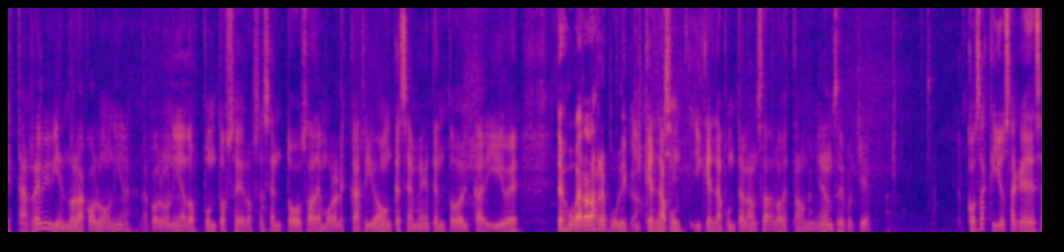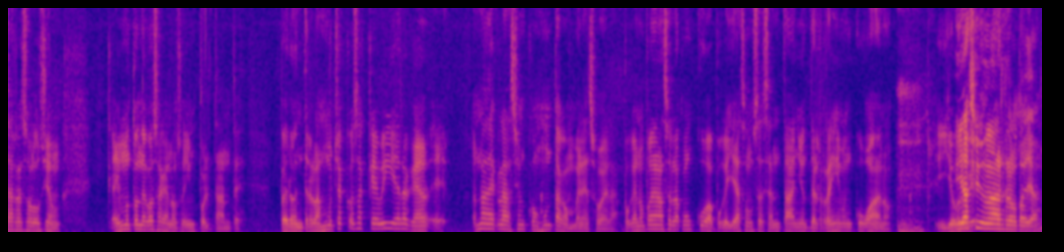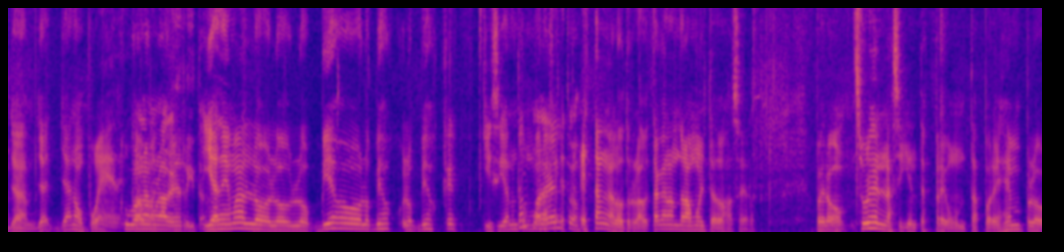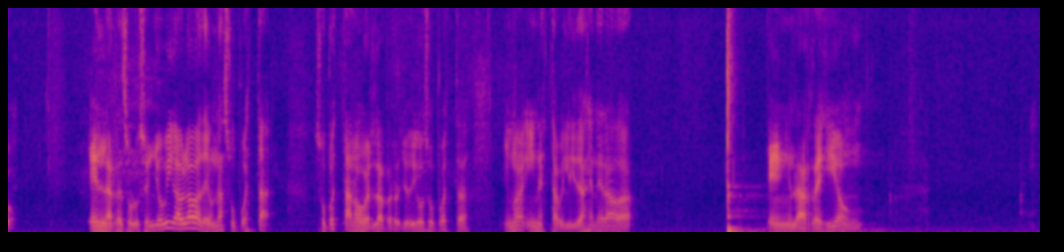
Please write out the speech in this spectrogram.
están reviviendo la colonia, la colonia 2.0 sesentosa de Morales Carrión que se mete en todo el Caribe De jugar a la República. y que es la punta, y que es la punta de lanza de los estadounidenses porque cosas que yo saqué de esa resolución hay un montón de cosas que no son importantes pero entre las muchas cosas que vi era que eh, una declaración conjunta con Venezuela porque no pueden hacerla con Cuba porque ya son 60 años del régimen cubano y yo Y ha sido una derrota ya. ya, ya, ya no pueden Cuba ganó la guerrita. Y además lo- lo- los viejos, los viejos, los viejos que quisieron Están tumbar est- están al otro lado, está ganando la muerte 2 a 0. Pero surgen las siguientes preguntas. Por ejemplo, en la resolución yo vi que hablaba de una supuesta, supuesta no, ¿verdad? Pero yo digo supuesta, una inestabilidad generada en la región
